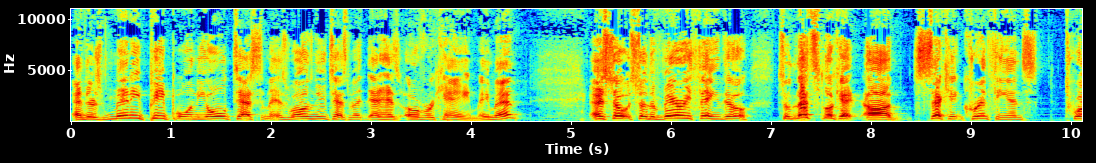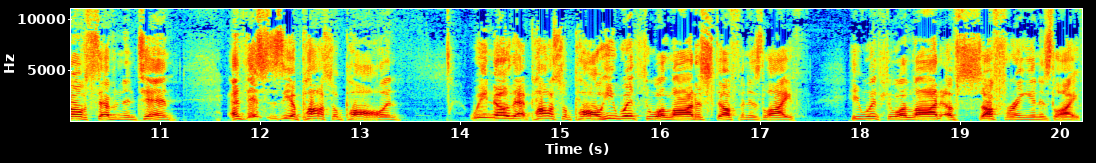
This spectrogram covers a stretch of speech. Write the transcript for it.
And there's many people in the Old Testament as well as New Testament that has overcame. Amen? And so, so the very thing, so, so let's look at uh, 2 Corinthians 12, 7 and 10. And this is the Apostle Paul. And we know that Apostle Paul, he went through a lot of stuff in his life. He went through a lot of suffering in his life.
